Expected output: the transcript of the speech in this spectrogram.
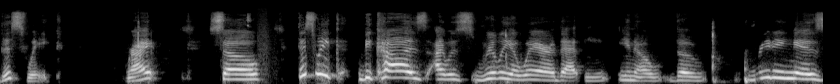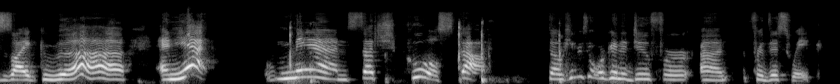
this week, right? So this week, because I was really aware that you know the reading is like, and yet, man, such cool stuff. So here's what we're going to do for uh, for this week.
